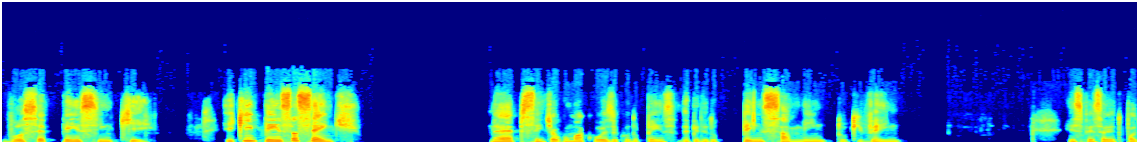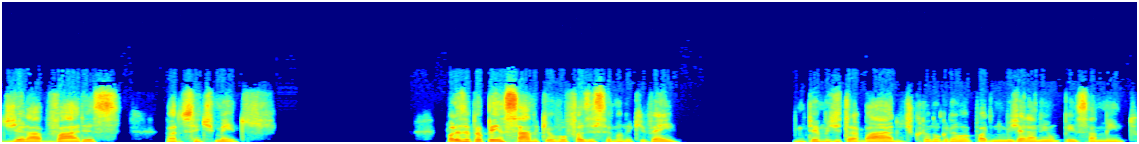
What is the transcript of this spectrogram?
você pensa em quê? E quem pensa, sente né, sente alguma coisa quando pensa. Dependendo do pensamento que vem, esse pensamento pode gerar várias, vários sentimentos. Por exemplo, eu pensar no que eu vou fazer semana que vem, em termos de trabalho, de cronograma, pode não me gerar nenhum pensamento.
